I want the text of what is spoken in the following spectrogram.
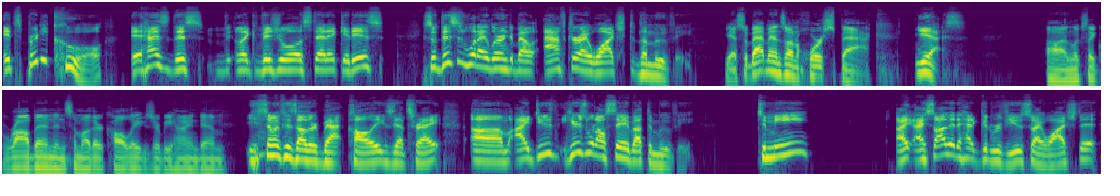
It's pretty cool. It has this like visual aesthetic. It is so this is what I learned about after I watched the movie. Yeah, so Batman's on horseback. Yes. Uh, and looks like Robin and some other colleagues are behind him. Some of his other bat colleagues, that's right. Um, I do here's what I'll say about the movie. To me, I, I saw that it had good reviews, so I watched it.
